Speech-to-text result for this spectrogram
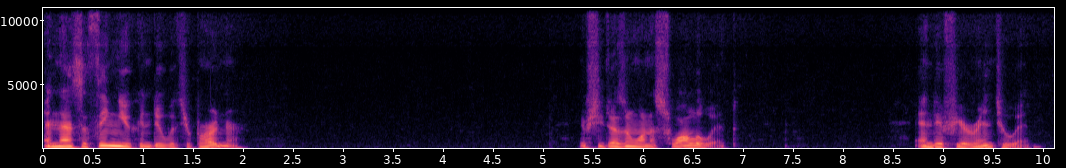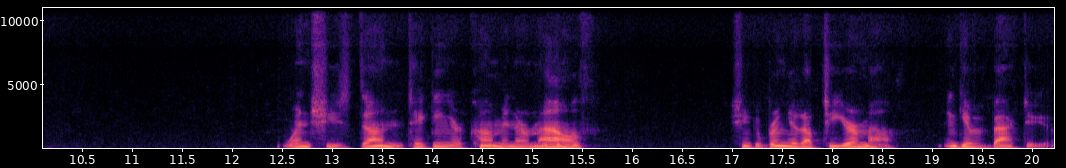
And that's a thing you can do with your partner. if she doesn't want to swallow it. And if you're into it, when she's done taking your cum in her mouth, she could bring it up to your mouth and give it back to you.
